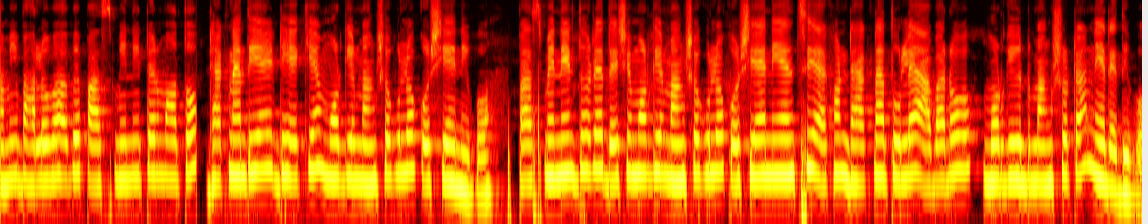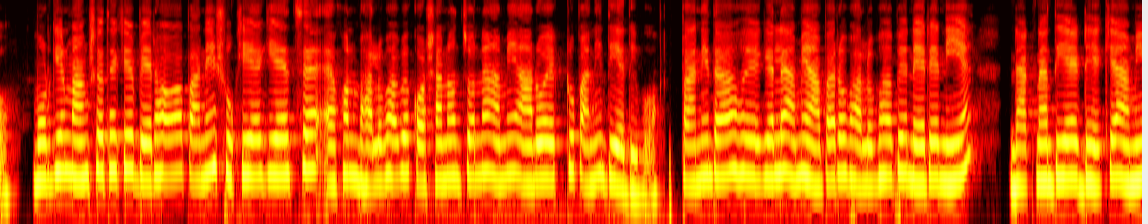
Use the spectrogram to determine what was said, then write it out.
আমি ভালোভাবে পাঁচ মিনিটের মতো ঢাকনা দিয়ে ঢেকে মুরগির মাংসগুলো কষিয়ে নিব। পাঁচ মিনিট ধরে দেশি মুরগির মাংসগুলো কষিয়ে নিয়েছি। এখন ঢাকনা তুলে আবারও মুরগির মাংসটা নেড়ে দিব। মুরগির মাংস থেকে বের হওয়া পানি শুকিয়ে গিয়েছে। এখন ভালোভাবে কষানোর জন্য আমি আরও একটু পানি দিয়ে দিব। পানি দেওয়া হয়ে গেলে আমি আবারও ভালোভাবে নেড়ে নিয়ে ঢাকনা দিয়ে ঢেকে আমি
